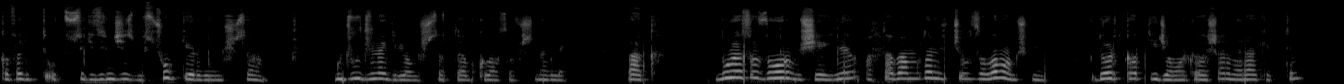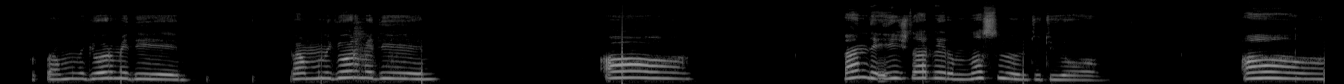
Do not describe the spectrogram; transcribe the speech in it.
Kafa gitti 38. biz. Çok gerideymişiz ha. Ucu ucuna giriyormuş hatta bu klan savaşına bile. Bak. Burası zor bir şeydi. Hatta ben buradan 3 yıldız alamamış mıyım? 4 kat diyeceğim arkadaşlar merak ettim. Bak ben bunu görmedim. Ben bunu görmedim. Aa. Ben de ejderlerim nasıl öldü diyorum. Aa.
